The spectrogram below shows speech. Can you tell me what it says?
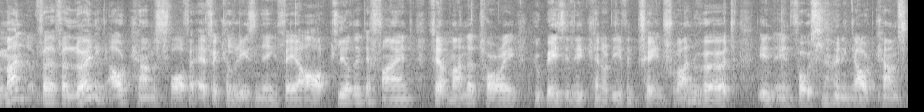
the, the, learning outcomes for ethical reasoning, they are clearly defined, they're mandatory, you basically cannot even change one word in, in those learning outcomes,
